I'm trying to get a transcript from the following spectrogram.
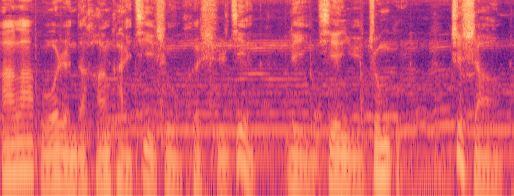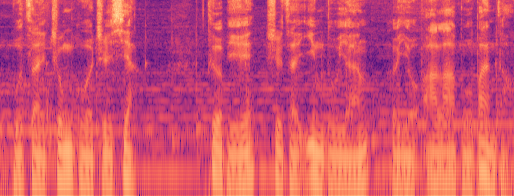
阿拉伯人的航海技术和实践领先于中国，至少不在中国之下。特别是在印度洋和由阿拉伯半岛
